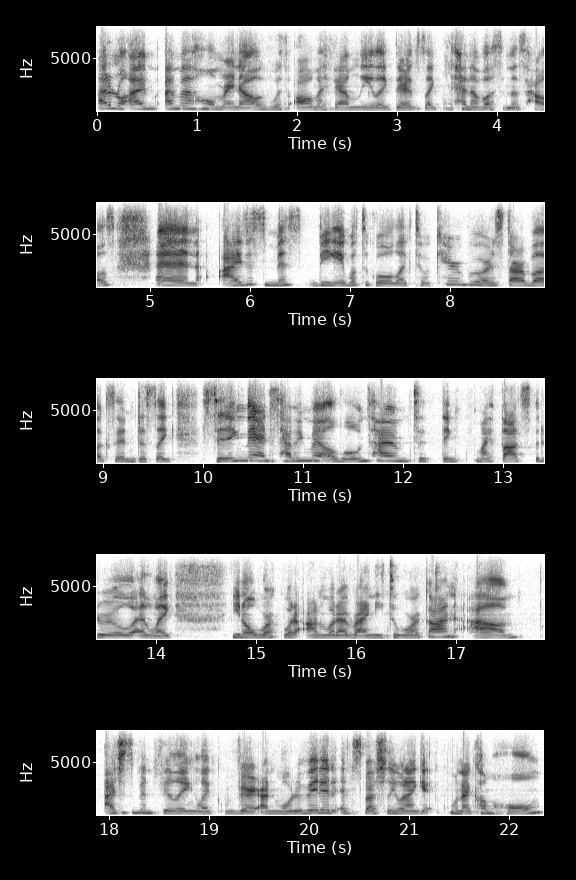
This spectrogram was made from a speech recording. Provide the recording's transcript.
I don't know I'm I'm at home right now with all my family. Like there's like 10 of us in this house. And I just miss being able to go like to a Caribou or a Starbucks and just like sitting there and just having my alone time to think my thoughts through and like you know work what on whatever I need to work on. Um I just been feeling like very unmotivated, especially when I get when I come home,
